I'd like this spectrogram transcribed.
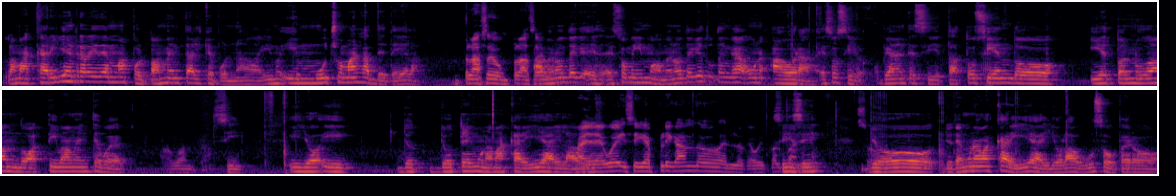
La mascarilla en realidad es más por paz mental que por nada. Y, y mucho más las de tela. Un placebo, un placebo. A menos de que, eso mismo, a menos de que tú tengas una. Ahora, eso sí, obviamente si estás tosiendo y estornudando activamente, pues aguanta. Sí. Y yo, y yo, yo tengo una mascarilla y la By uso. the way, sigue explicando en lo que voy para el Sí, baño. sí. So- Yo, yo tengo una mascarilla y yo la uso, pero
